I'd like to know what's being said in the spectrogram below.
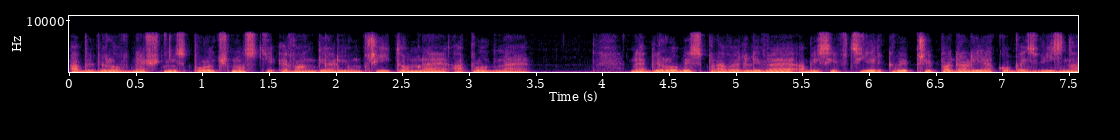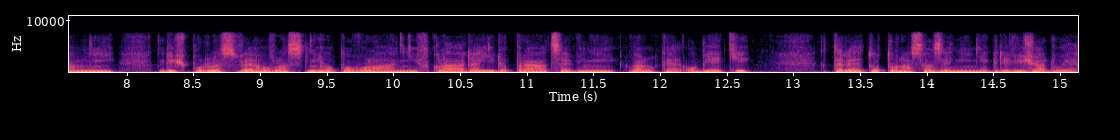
aby bylo v dnešní společnosti evangelium přítomné a plodné. Nebylo by spravedlivé, aby si v církvi připadali jako bezvýznamní, když podle svého vlastního povolání vkládají do práce v ní velké oběti, které toto nasazení někdy vyžaduje.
